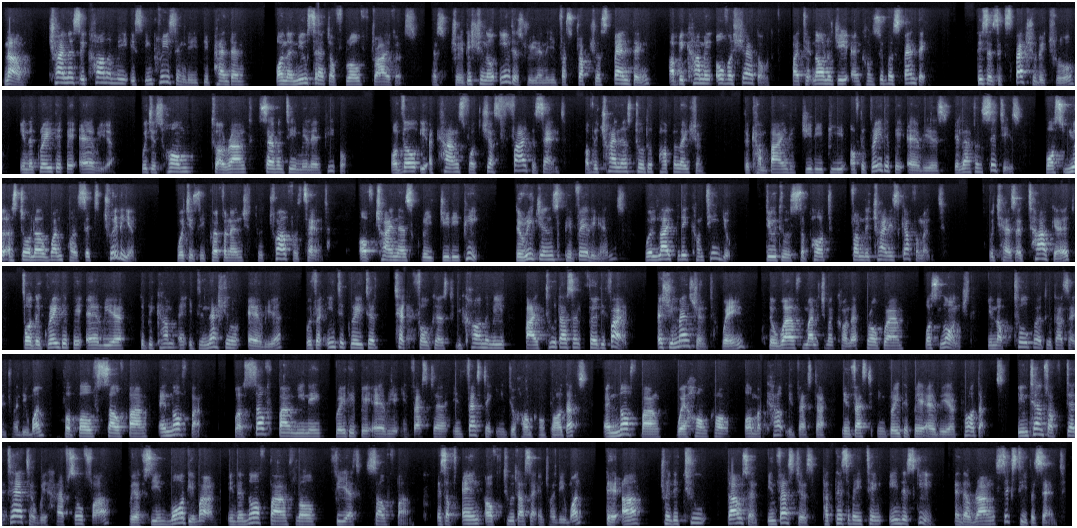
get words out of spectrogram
Now, China's economy is increasingly dependent on a new set of growth drivers as traditional industry and infrastructure spending are becoming overshadowed by technology and consumer spending. This is especially true in the Greater Bay Area, which is home to around 70 million people. Although it accounts for just 5% of the China's total population, the combined GDP of the Greater Bay Area's 11 cities was US dollar 1.6 trillion, which is equivalent to 12% of China's GDP. The region's pavilions will likely continue due to support from the Chinese government, which has a target for the Greater Bay Area to become an international area with an integrated tech-focused economy by 2035. As you mentioned, Wayne, the Wealth Management Connect program was launched in October 2021 for both southbound and northbound. Well, southbound meaning Greater Bay Area investor investing into Hong Kong products, and northbound where Hong Kong or Macau investor invest in Greater Bay Area products. In terms of the data we have so far, we have seen more demand in the northbound flow via southbound. As of end of 2021, there are 22,000 investors participating in the scheme, and around 60%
